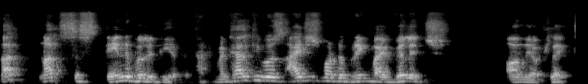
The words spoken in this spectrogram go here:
not not sustainability at the time. Mentality was I just want to bring my village on their plate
